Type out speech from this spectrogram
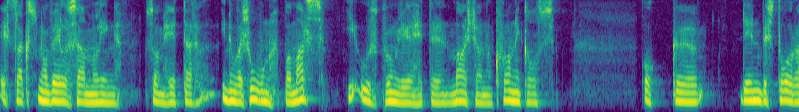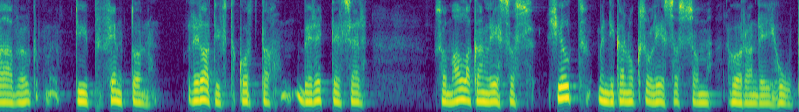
ett slags novellsamling som heter Innovation på Mars. Ursprungligen hette den Martian Chronicles. Och eh, den består av typ 15 relativt korta berättelser som alla kan läsas skilt, men de kan också läsas som hörande ihop.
